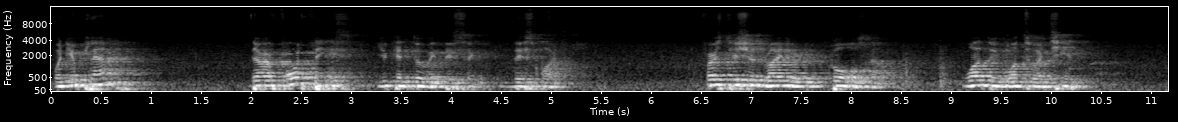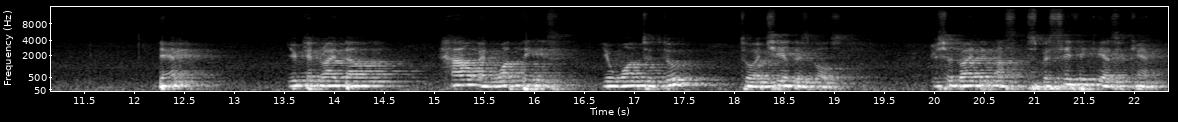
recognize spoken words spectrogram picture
When you plan, there are four things you can do in this, this part. First, you should write your goals down. What do you want to achieve? Then, you can write down how and what things you want to do to achieve these goals. You should write them as specifically as you can.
